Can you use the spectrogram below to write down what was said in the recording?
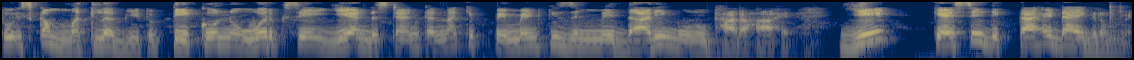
तो इसका मतलब ये तो टेक ऑन ओवर से ये अंडरस्टैंड करना कि पेमेंट की ज़िम्मेदारी मून उठा रहा है। ये कैसे दिखता है डायग्राम में?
